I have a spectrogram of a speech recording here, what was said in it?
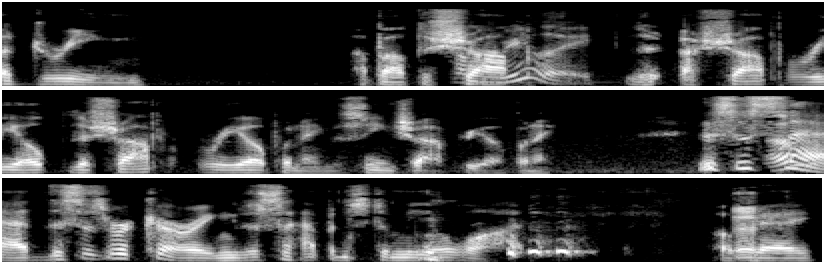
a dream about the oh, shop, really? the, a shop reop, the shop reopening, the scene shop reopening. This is Oh. sad. This is recurring. This happens to me a lot. Okay.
